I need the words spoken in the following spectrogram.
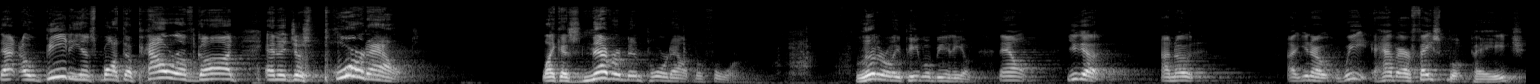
that obedience brought the power of God and it just poured out like it's never been poured out before. Literally, people being healed. Now, you got, I know, you know, we have our Facebook page,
